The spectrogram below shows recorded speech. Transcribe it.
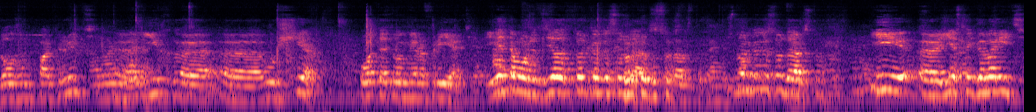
должен покрыть э, их э, э, ущерб от этого мероприятия. И это может сделать только государство. Только государство, конечно. Только государство. И э, если говорить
